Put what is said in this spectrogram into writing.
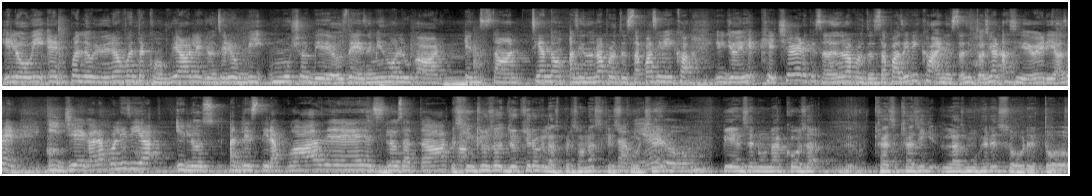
Y lo vi, en, pues lo vi en una fuente confiable. Yo en serio vi muchos videos de ese mismo lugar. Mm. Están siendo, haciendo una protesta pacífica. Y yo dije, qué chévere que están haciendo una protesta pacífica en esta situación. Así debería ser. Y llega la policía y los les tira guases, los ataca. Es que incluso yo quiero que las personas que Da escuchen miedo. piensen una cosa, casi, casi las mujeres sobre todo.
